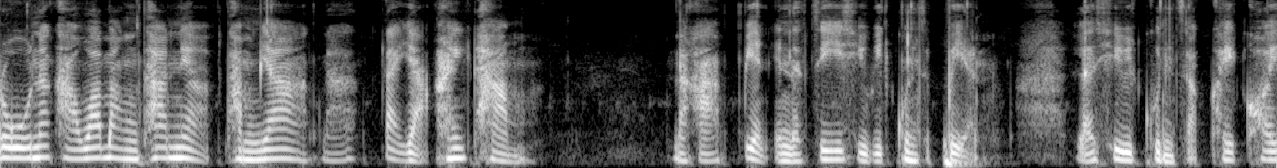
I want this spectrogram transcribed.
รู้นะคะว่าบางท่านเนี่ยทำยากนะ แต่อยากให้ทำนะคะ เปลี่ยน energy ชีวิตคุณจะเปลี่ยน และชีวิตคุณจะค่อย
